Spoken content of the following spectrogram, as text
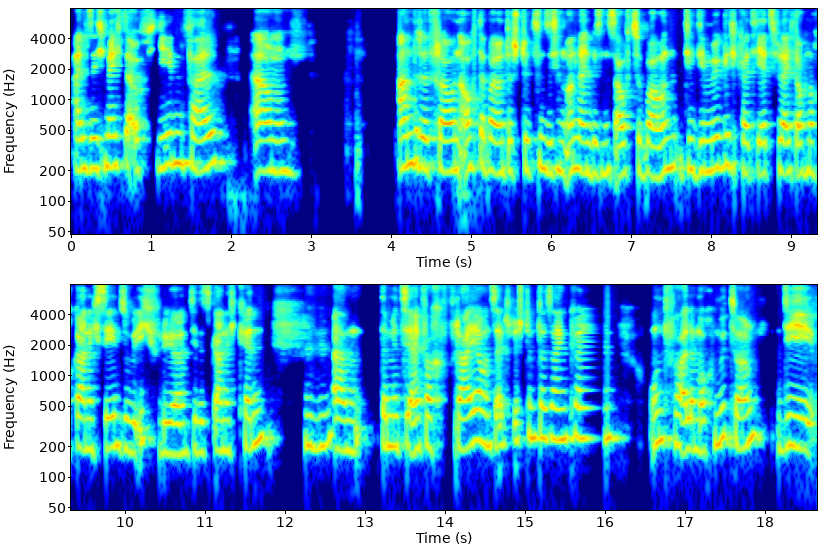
Also ich möchte auf jeden Fall ähm, andere Frauen auch dabei unterstützen, sich ein Online-Business aufzubauen, die die Möglichkeit jetzt vielleicht auch noch gar nicht sehen, so wie ich früher, die das gar nicht kennen, mhm. ähm, damit sie einfach freier und selbstbestimmter sein können und vor allem auch Mütter, die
